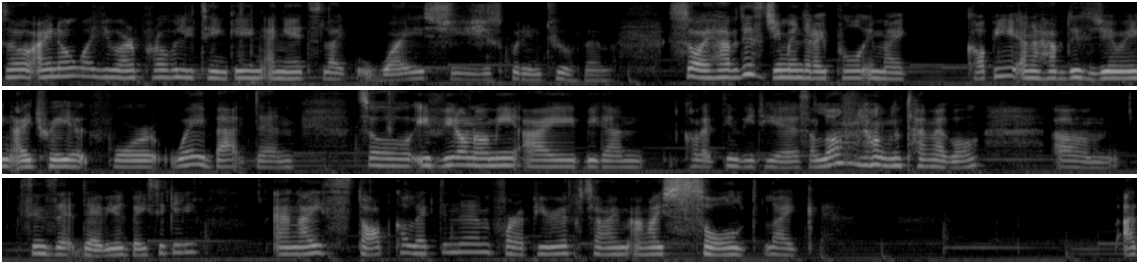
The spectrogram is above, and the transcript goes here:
so I know what you are probably thinking and it's like why is she just putting two of them? So I have this Jimin that I pull in my copy and I have this Jimin I traded for way back then. So if you don't know me I began collecting BTS a long long time ago um, since the debut basically. And I stopped collecting them for a period of time and I sold like I,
